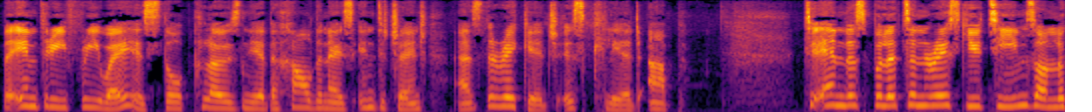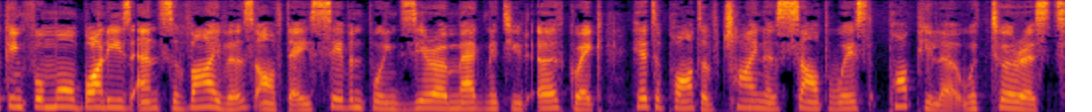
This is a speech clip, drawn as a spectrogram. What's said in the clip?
The N3 freeway is still closed near the Geldenhuys interchange as the wreckage is cleared up. To end this bulletin, rescue teams are looking for more bodies and survivors after a 7.0 magnitude earthquake hit a part of China's southwest popular with tourists.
